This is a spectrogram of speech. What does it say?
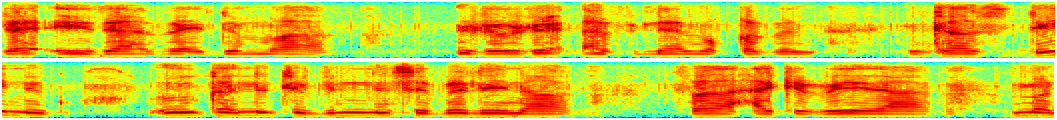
جائزة بعد ما جوج أفلام قبل كاستين وكانت بالنسبة لنا فرحة كبيرة ما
